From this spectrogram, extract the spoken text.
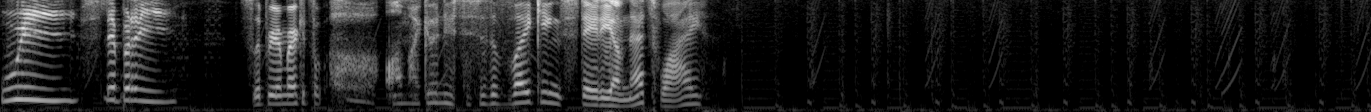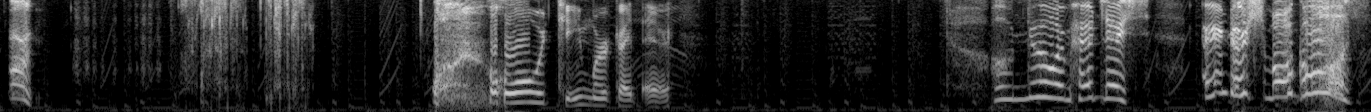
Wee, slippery. Slippery American football. Oh my goodness, this is the Vikings stadium. That's why. Oh, teamwork right there. Oh no, I'm headless! And there's small goals!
